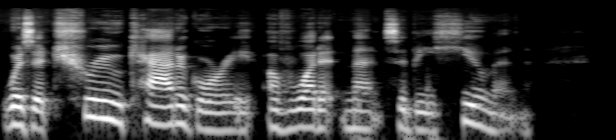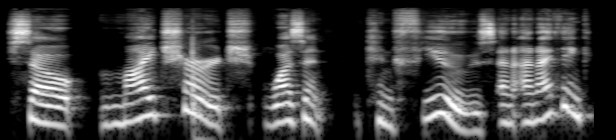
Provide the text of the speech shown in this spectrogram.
was a true category of what it meant to be human. So my church wasn't confused. And, and I think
